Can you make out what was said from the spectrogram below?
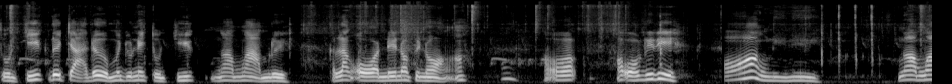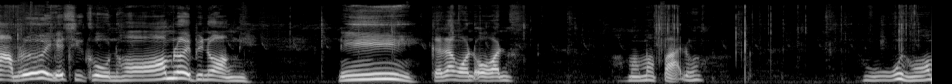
ต้นจิกเด้อจ้าเด้อมันอยู่ในต้นจิกงามๆเลยกำลังอ่อนเลยเนาะพี่น้องเอ้าเอาออกเอาออกดีๆน้องนี่นี่งามงามๆเลยเห็ดสีโคนหอมเลยพี่น้องนี่ นี่กำลังอ่อนๆมามาปาดดูโอ้ยหอม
